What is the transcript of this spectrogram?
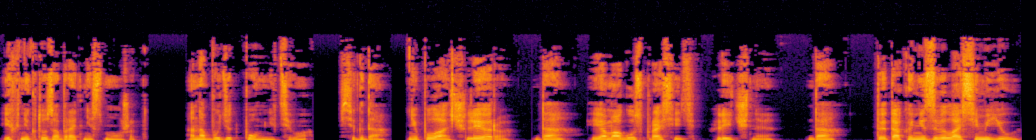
их никто забрать не сможет. Она будет помнить его. Всегда. Не плачь, Лера. Да? Я могу спросить? Личное. Да. Ты так и не завела семью,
